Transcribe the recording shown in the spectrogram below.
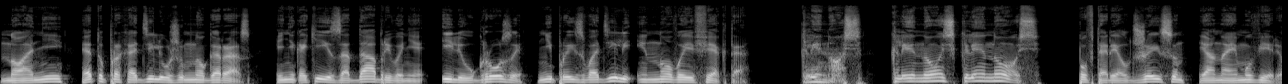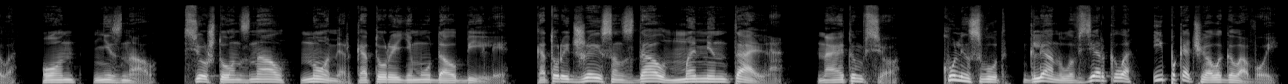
Но они это проходили уже много раз, и никакие задабривания или угрозы не производили иного эффекта. «Клянусь, «Клянусь, клянусь!» — повторял Джейсон, и она ему верила. Он не знал. Все, что он знал, номер, который ему дал Билли, который Джейсон сдал моментально. На этом все. Коллинсвуд глянула в зеркало и покачала головой.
